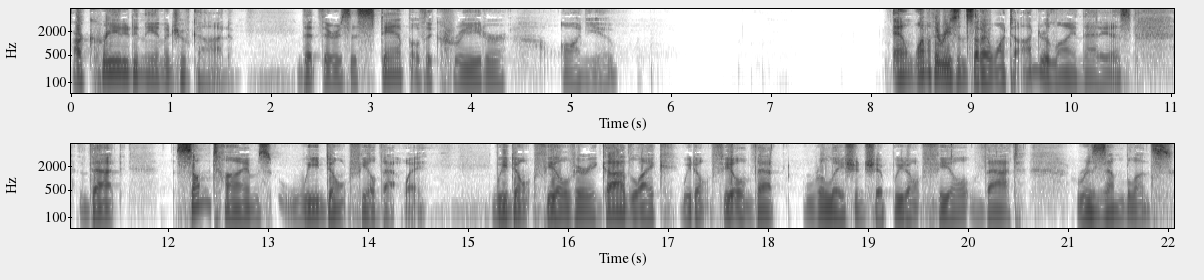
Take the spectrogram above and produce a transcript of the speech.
are created in the image of God, that there is a stamp of the Creator on you. And one of the reasons that I want to underline that is that sometimes we don't feel that way. We don't feel very godlike. We don't feel that relationship. We don't feel that resemblance.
